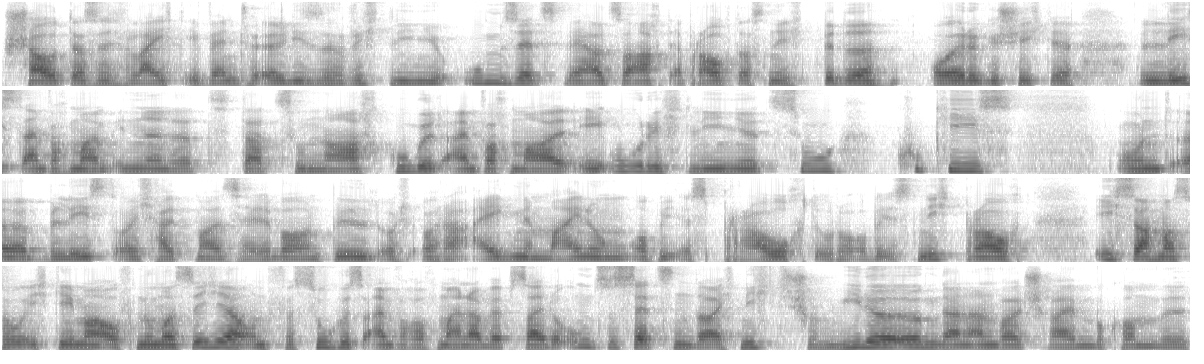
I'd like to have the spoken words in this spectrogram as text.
Schaut, dass ihr vielleicht eventuell diese Richtlinie umsetzt. Wer halt sagt, er braucht das nicht, bitte eure Geschichte. Lest einfach mal im Internet dazu nach. Googelt einfach mal EU-Richtlinie zu Cookies und äh, belest euch halt mal selber und bildet euch eure eigene Meinung, ob ihr es braucht oder ob ihr es nicht braucht. Ich sage mal so, ich gehe mal auf Nummer sicher und versuche es einfach auf meiner Webseite umzusetzen, da ich nicht schon wieder irgendein Anwaltsschreiben bekommen will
